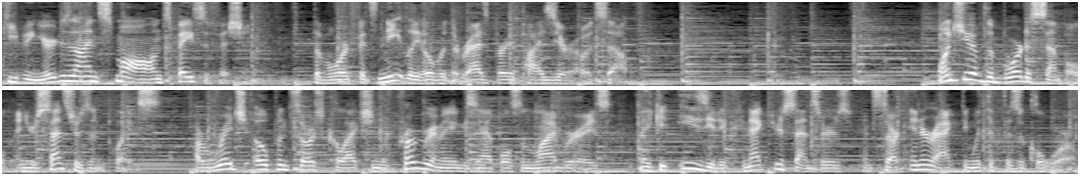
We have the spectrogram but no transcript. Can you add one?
keeping your design small and space efficient. The board fits neatly over the Raspberry Pi Zero itself. Once you have the board assembled and your sensors in place, a rich open source collection of programming examples and libraries make it easy to connect your sensors and start interacting with the physical world.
